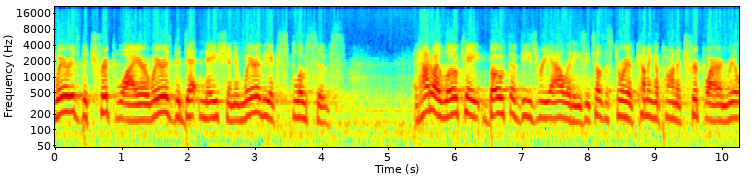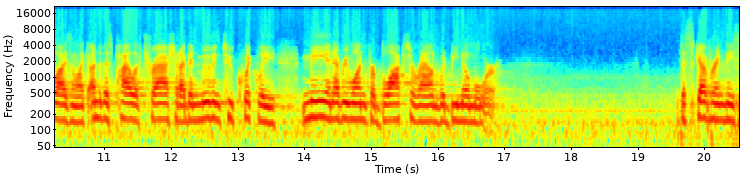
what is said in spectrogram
where is the tripwire, where is the detonation, and where are the explosives. And how do I locate both of these realities? He tells the story of coming upon a tripwire and realizing, like, under this pile of trash, had I been moving too quickly, me and everyone for blocks around would be no more discovering these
